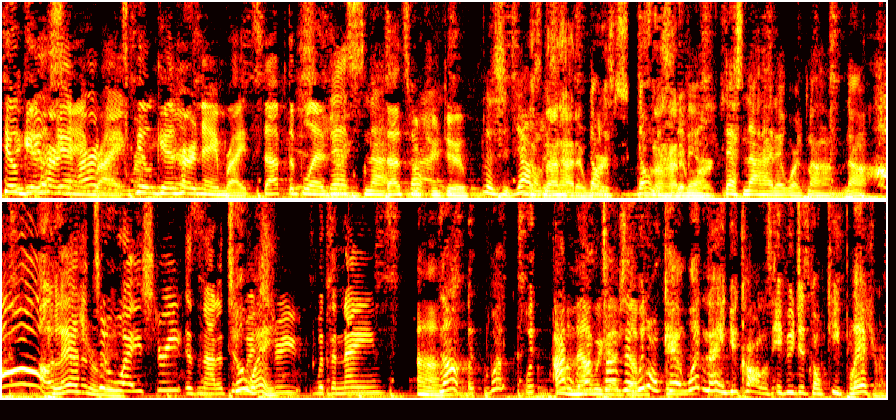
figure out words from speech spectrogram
He'll get He'll her get name her right. name He'll get her name right. Stop the pleasuring. That's not- That's what you do. Listen, y'all That's don't not listen- how that don't works. listen- That's Don't how listen to that them. works. That's not how that works. No, no. Oh, it's not a two-way street. It's not a two-way, Two-way. street with the names. Uh, No, what? what I don't. now like we Tom said, we don't care what name you call us if you just gonna keep pleasuring.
